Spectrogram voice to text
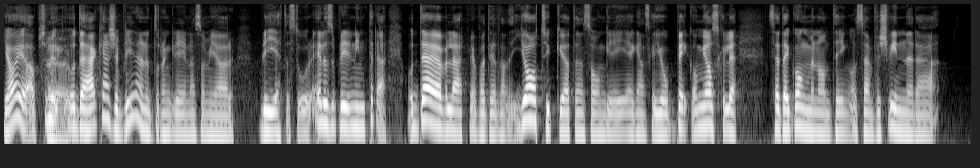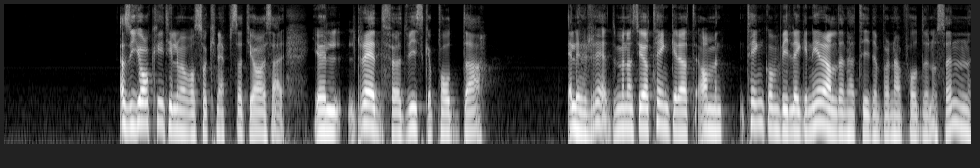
Ja, ja absolut. Eh. Och det här kanske blir en av de grejerna som gör, blir jättestor. Eller så blir den inte det. Och det har jag väl lärt mig på ett helt annat Jag tycker ju att en sån grej är ganska jobbig. Om jag skulle sätta igång med någonting och sen försvinner det. Alltså jag kan ju till och med vara så knäpp så att jag är så här, jag är rädd för att vi ska podda. Eller rädd, men alltså jag tänker att, ja men tänk om vi lägger ner all den här tiden på den här podden och sen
